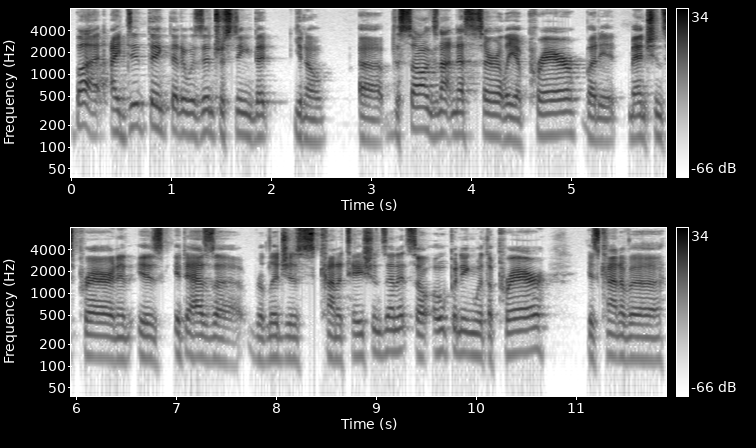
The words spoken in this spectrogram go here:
But I did think that it was interesting that you know uh, the song's not necessarily a prayer, but it mentions prayer and it is it has a religious connotations in it. So opening with a prayer is kind of a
